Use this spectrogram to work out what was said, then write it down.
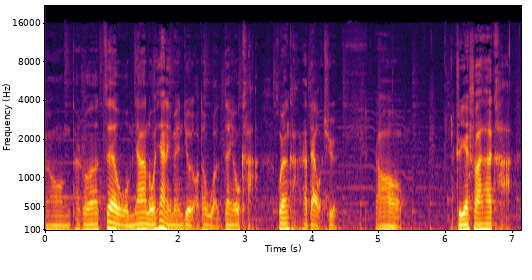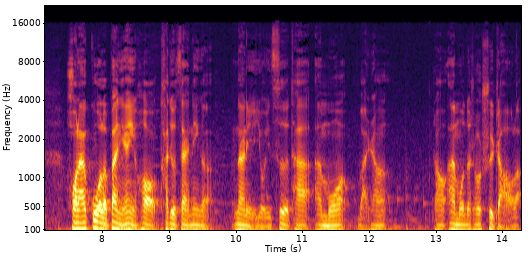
然后他说在我们家楼下那边就有，他说我但有卡会员卡，他带我去，然后直接刷他卡。后来过了半年以后，他就在那个那里有一次他按摩晚上然后按摩的时候睡着了，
